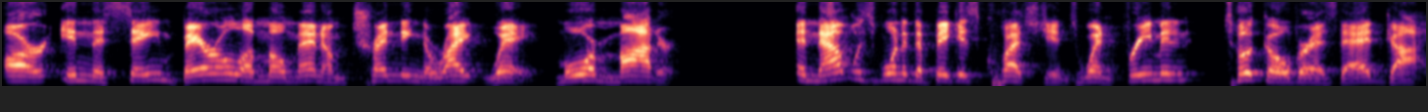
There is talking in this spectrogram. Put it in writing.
are in the same barrel of momentum, trending the right way, more modern. And that was one of the biggest questions when Freeman took over as the head guy.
